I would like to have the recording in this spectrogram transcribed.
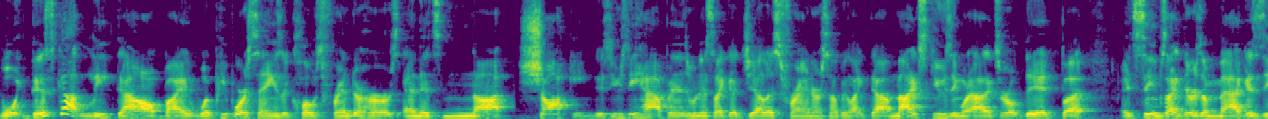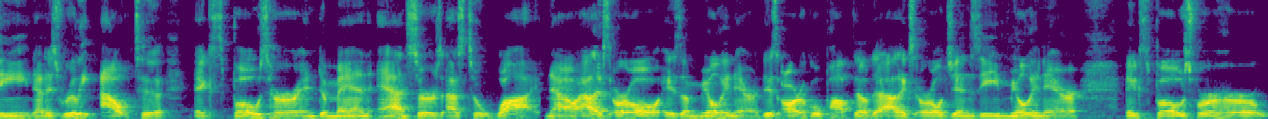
Well, this got leaked out by what people are saying is a close friend of hers, and it's not shocking. This usually happens when it's like a jealous friend or something like that. I'm not excusing what Alix Earle did, but it seems like there's a magazine that is really out to expose her and demand answers as to why. Now, Alix Earle is a millionaire. This article popped up, the Alix Earle Gen Z millionaire exposed for her,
